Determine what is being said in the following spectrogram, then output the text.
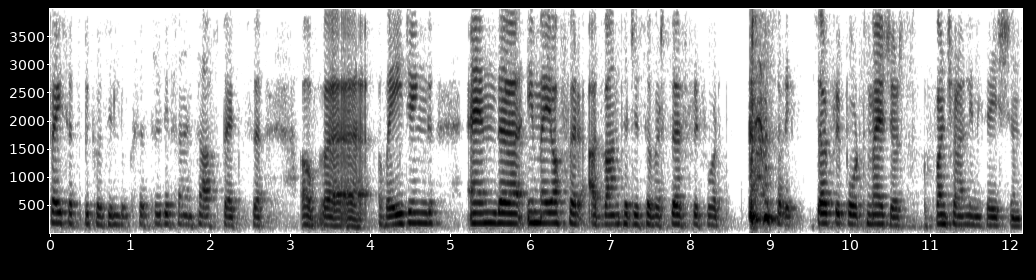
facets because it looks at three different aspects of, uh, of aging, and uh, it may offer advantages over self-report, sorry, self-report measures of functional limitations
